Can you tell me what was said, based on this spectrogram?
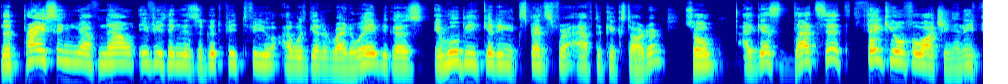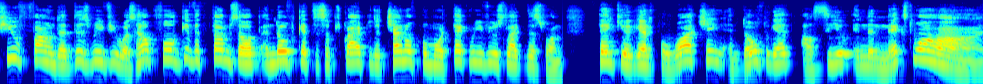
The pricing you have now, if you think this is a good fit for you, I would get it right away because it will be getting expensive for after Kickstarter. So I guess that's it. Thank you all for watching. And if you found that this review was helpful, give a thumbs up and don't forget to subscribe to the channel for more tech reviews like this one. Thank you again for watching and don't forget, I'll see you in the next one.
